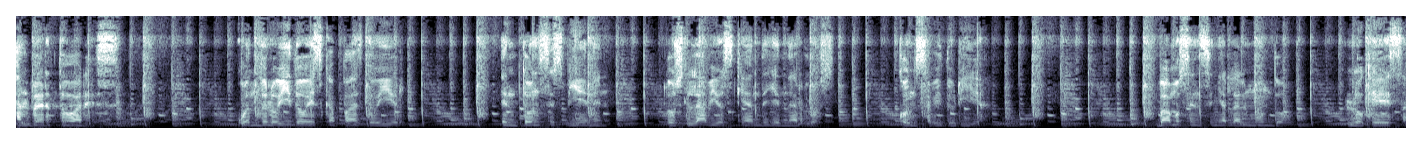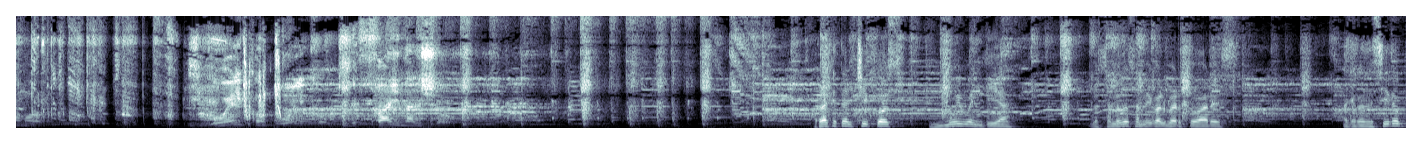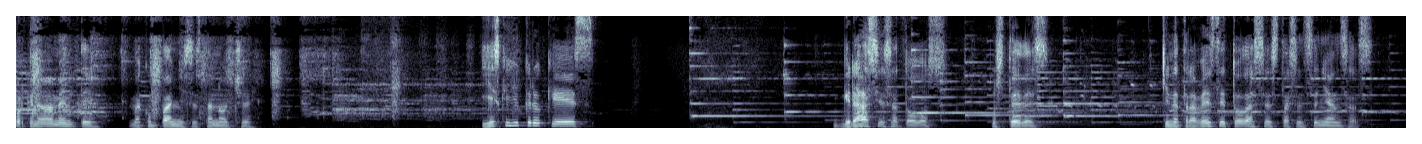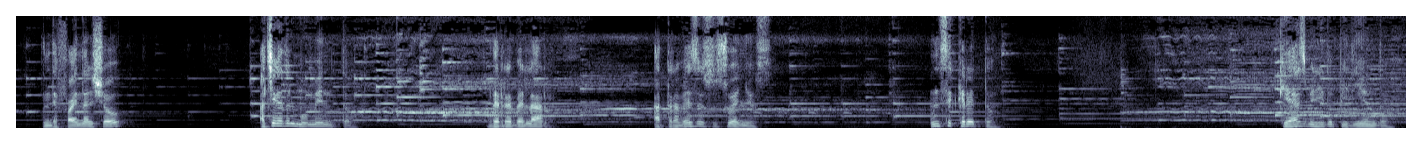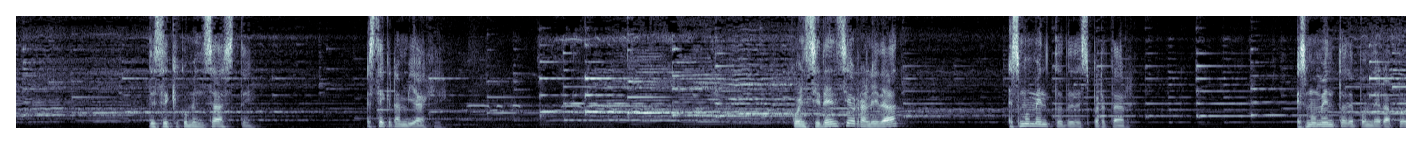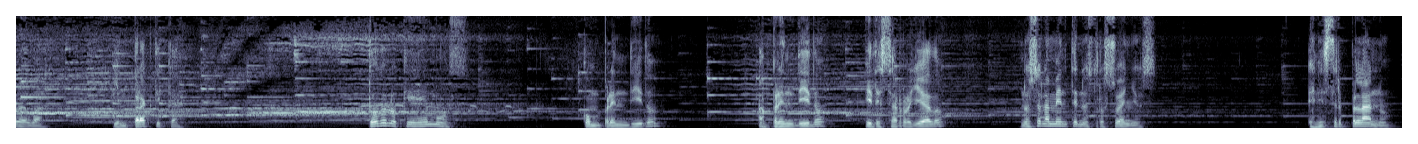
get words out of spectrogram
Alberto Ares. Cuando el oído es capaz de oír, entonces vienen los labios que han de llenarlos con sabiduría. Vamos a enseñarle al mundo lo que es amor. Welcome, welcome to the final show. Hola, ¿qué tal chicos? Muy buen día. Los saludos amigo Alberto Ares. Agradecido porque nuevamente me acompañes esta noche. Y es que yo creo que es gracias a todos ustedes quien a través de todas estas enseñanzas en The Final Show ha llegado el momento de revelar a través de sus sueños un secreto que has venido pidiendo desde que comenzaste este gran viaje. Coincidencia o realidad, es momento de despertar. Es momento de poner a prueba y en práctica todo lo que hemos comprendido, aprendido y desarrollado, no solamente en nuestros sueños, en este plano,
